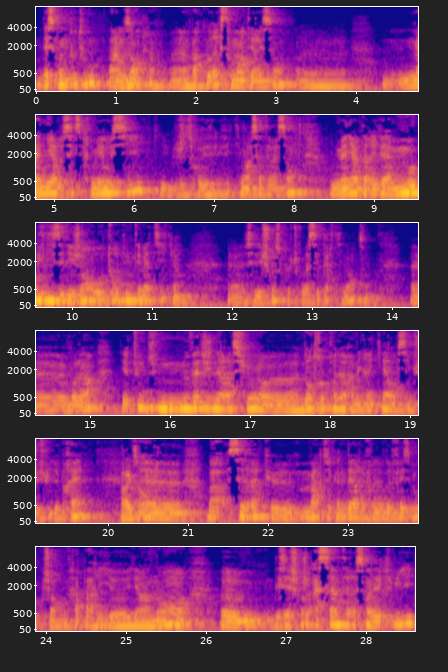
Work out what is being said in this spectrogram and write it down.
Desmond Tutu, par mhm. exemple, un parcours extrêmement intéressant, une manière de s'exprimer aussi, qui j'ai trouvé effectivement assez intéressante, une manière d'arriver à mobiliser les gens autour d'une thématique. c'est des choses que je trouve assez pertinentes. voilà, il y a toute une nouvelle génération d'entrepreneurs américains aussi que je suis de près. Par exemple? Bah, C'est vrai que Mark Zuckerberg, le fondateur de Facebook, que j'ai rencontré à Paris il y a un an, des échanges assez intéressants avec lui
